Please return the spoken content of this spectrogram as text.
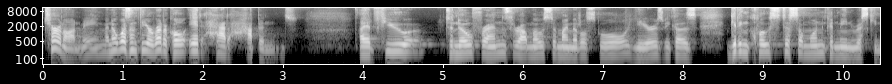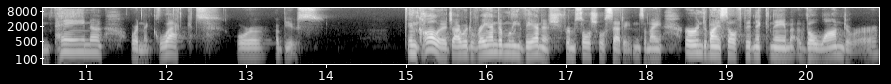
turn on me. And it wasn't theoretical, it had happened. I had few to no friends throughout most of my middle school years because getting close to someone could mean risking pain or neglect or abuse. In college, I would randomly vanish from social settings, and I earned myself the nickname the Wanderer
